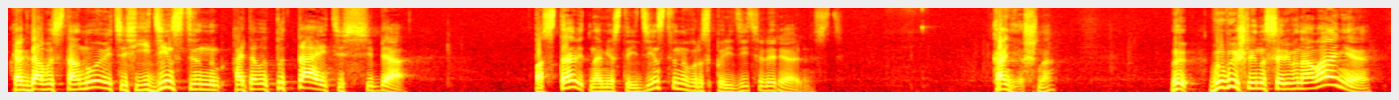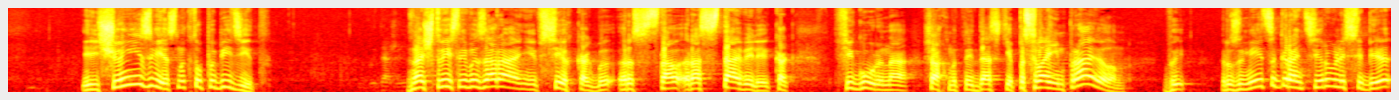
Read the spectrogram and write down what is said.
Когда вы становитесь единственным, хотя вы пытаетесь себя поставить на место единственного распорядителя реальности. Конечно. Вы, вы вышли на соревнования, и еще неизвестно, кто победит. Значит, если вы заранее всех как бы расставили как фигуры на шахматной доске по своим правилам, вы разумеется, гарантировали себе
